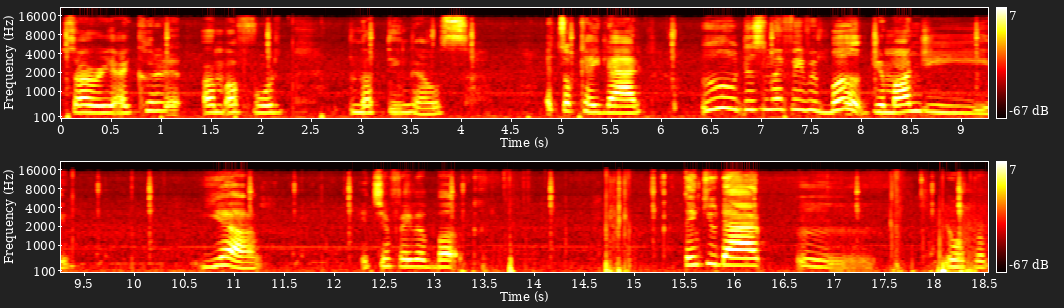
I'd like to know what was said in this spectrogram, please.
Sorry, I couldn't um afford nothing else. It's okay, Dad. Ooh, this is my favorite book, Jumanji. Yeah, it's your favorite book. Thank you, Dad. Mm. You're welcome.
